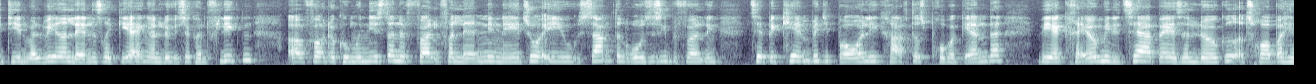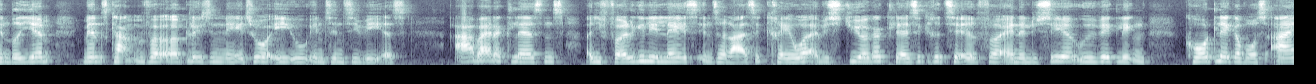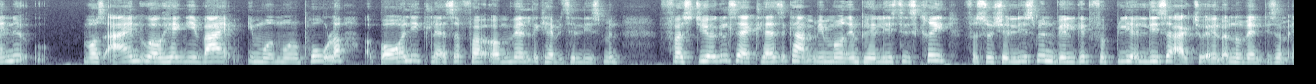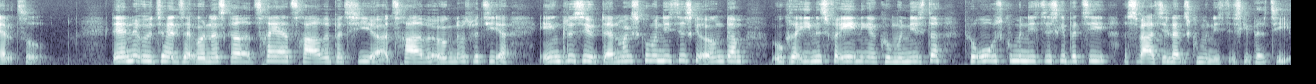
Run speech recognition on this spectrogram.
de involverede landes regeringer løser konflikten og opfordrer kommunisterne folk fra landene i NATO og EU samt den russiske befolkning til at bekæmpe de borgerlige kræfters propaganda ved at kræve militærbaser lukket og tropper hentet hjem, mens kampen for at opløse NATO og EU intensiveres. Arbejderklassens og de folkelige lags interesse kræver, at vi styrker klassekriteriet for at analysere udviklingen, kortlægger vores egne vores egen uafhængige vej imod monopoler og borgerlige klasser for at omvælte kapitalismen, for styrkelse af klassekampen imod imperialistisk krig, for socialismen, hvilket forbliver lige så aktuelt og nødvendigt som altid. Denne udtalelse er underskrevet af 33 partier og 30 ungdomspartier, inklusiv Danmarks Kommunistiske Ungdom, Ukraines Forening af Kommunister, Perus Kommunistiske Parti og Svartilands Kommunistiske Parti.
